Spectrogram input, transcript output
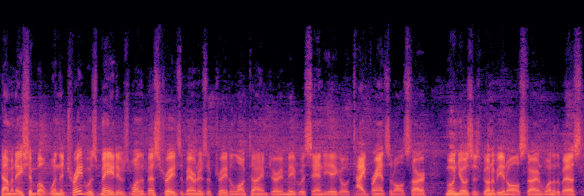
combination. But when the trade was made, it was one of the best trades the Mariners have traded in a long time. Jerry made with San Diego. Ty France, an all star. Munoz is going to be an all star and one of the best.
